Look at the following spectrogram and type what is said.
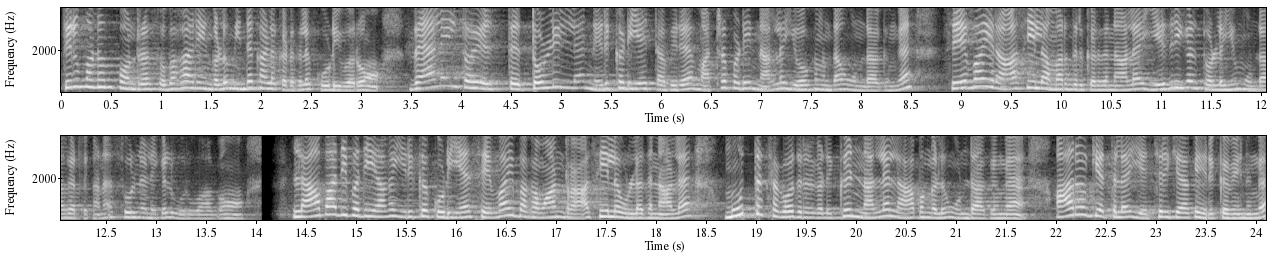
திருமணம் போன்ற சுபகாரியங்களும் இந்த காலகட்டத்தில் கூடி வரும். வேலையில் தொழில் தொழிலில் நெருக்கடியை தவிர மற்றபடி நல்ல யோகம் தான் உண்டாகுங்க. செவ்வாய் ராசியில் அமர்ந்திருக்கிறதுனால எதிரிகள் தொல்லையும் உண்டாகிறதுக்கான சூழ்நிலைகள் உருவாகும். லாபாதிபதியாக இருக்கக்கூடிய செவ்வாய் பகவான் ராசியில் உள்ளதுனால மூத்த சகோதரர்களுக்கு நல்ல லாபங்களும் உண்டாகுங்க. ஆரோக்கியத்தில் எச்சரிக்கையாக இருக்க வேணுங்க.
